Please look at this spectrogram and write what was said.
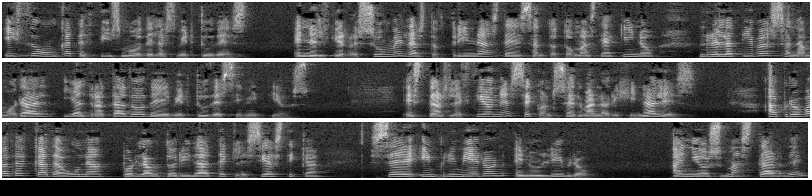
hizo un catecismo de las virtudes, en el que resume las doctrinas de Santo Tomás de Aquino relativas a la moral y al tratado de virtudes y vicios. Estas lecciones se conservan originales, aprobada cada una por la autoridad eclesiástica se imprimieron en un libro. Años más tarde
